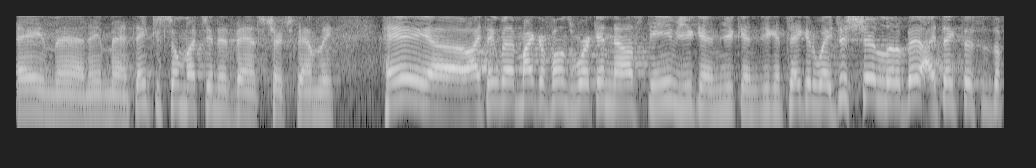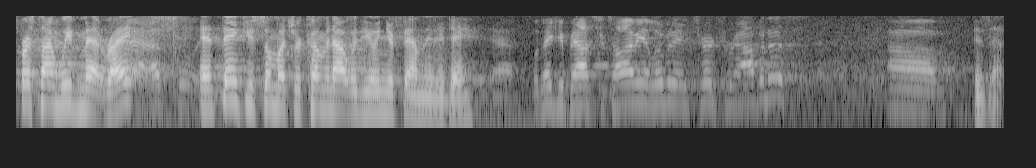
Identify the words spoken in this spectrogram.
Amen. Amen. Amen. Thank you so much in advance, church family. Hey, uh, I think that microphone's working now, Steve. You can, you can, you can take it away. Just share a little bit. I think this is the first time we've met, right? Yeah, absolutely. And thank you so much for coming out with you and your family today. Yeah. Well, thank you, Pastor Tommy, Illuminated Church for having us. Um, Is that?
